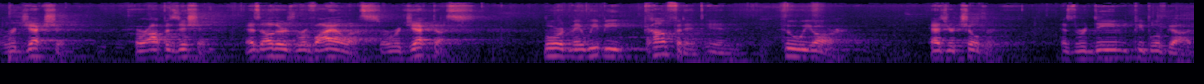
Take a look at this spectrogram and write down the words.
or rejection, or opposition? As others revile us or reject us. Lord, may we be confident in who we are as your children, as the redeemed people of God,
